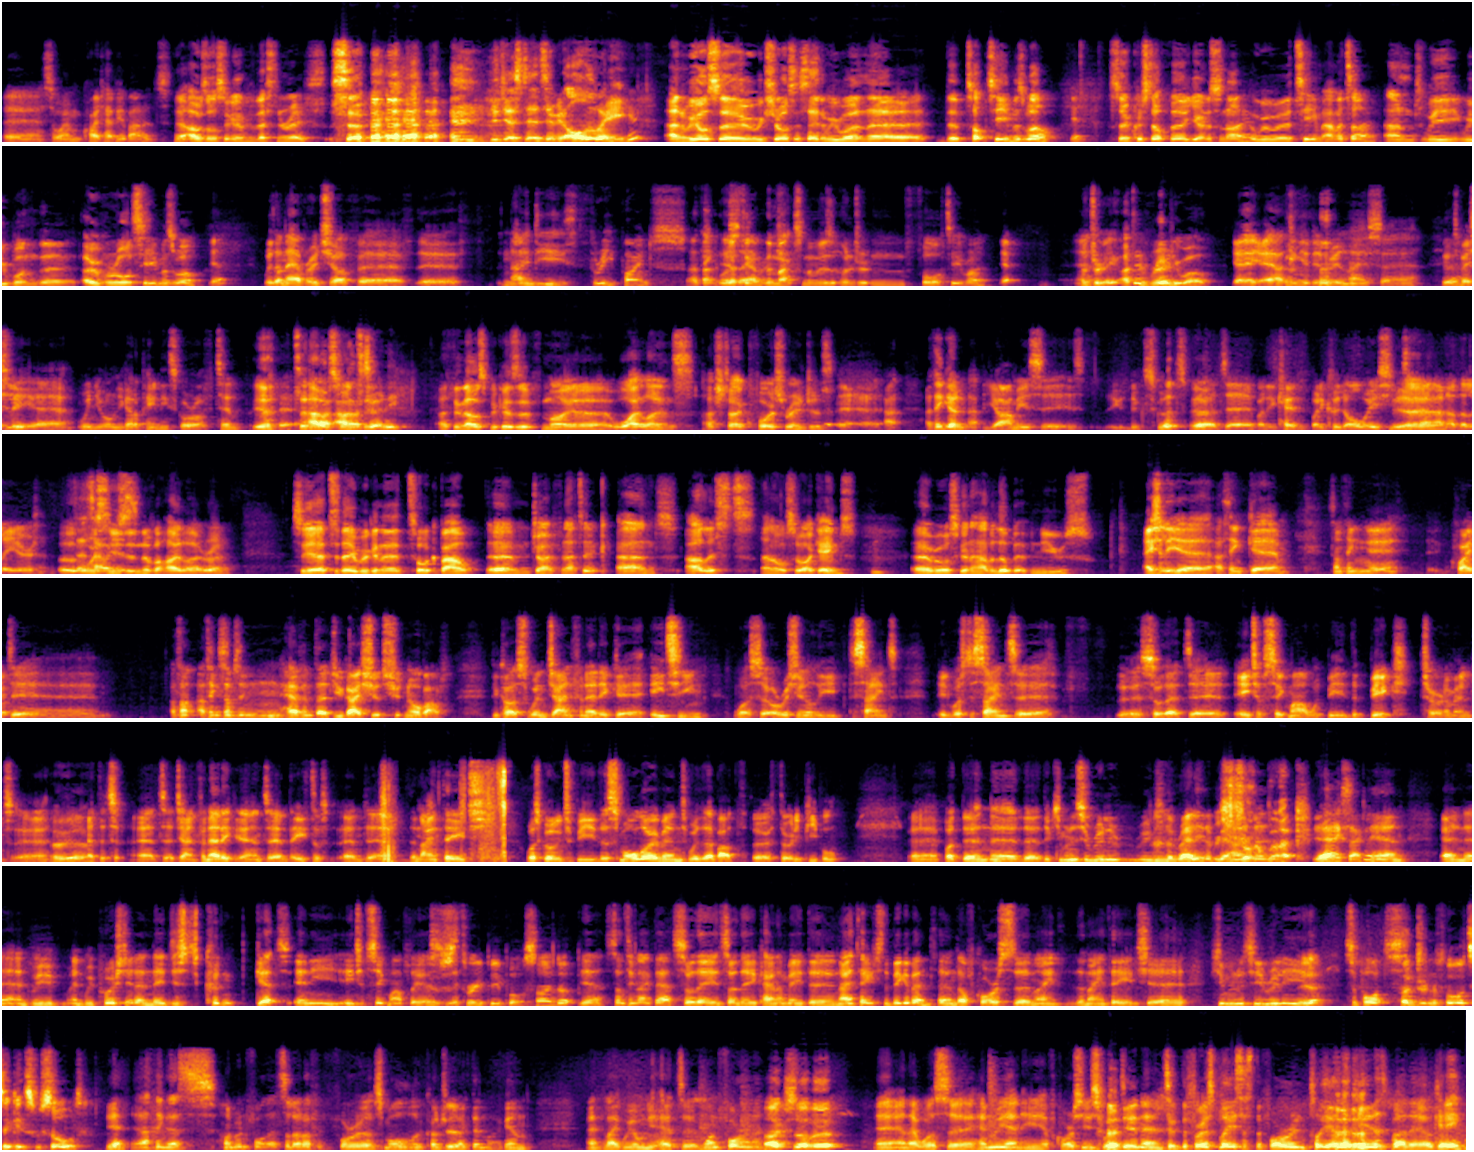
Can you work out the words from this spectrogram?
Uh, so I'm quite happy about it. Yeah, I was also going for best in race. So you just uh, took it all the way. And we also we should also say that we won uh, the top team as well. Yeah. So Christopher, Jonas, and I we were team Amatime, and we we won the overall team as well. Yeah, with an average of uh, uh, 93 points, I think yeah, I think average. the maximum is 140, right? Yeah. 108. I did really well. Yeah, yeah, I think you did really nice, uh, Yeah. especially uh, when you only got a painting score of 10. Yeah, uh, 10 out, of, out of 20. 20. I think that was because of my uh, white lions hashtag Forest Rangers. Uh, I, I think your, your army is, is looks good, Yeah. but uh, but it can but it could always use Yeah, another layer. Uh, That's always how it use is. another highlight, right? So yeah, today we're gonna talk about um, Giant Fanatic and our lists and also our games. Hmm. Uh, we're also gonna have a little bit of news. Actually, uh, I think um, something uh, quite. Uh, I, th- I think something happened that you guys should should know about, because when Giant Fanatic uh, 18 was uh, originally designed, it was designed uh, uh, so that uh, Age of Sigmar would be the big tournament uh, Oh yeah. at the t- at uh, Giant Fanatic, and and eighth of, and uh, the ninth age was going to be the smaller event with about uh, 30 people. Uh, but then uh, the the community really really rallied We behind it. back. Yeah, exactly, and and uh, and we and we pushed it, and they just couldn't get any Age of Sigmar It players. was three people signed up. Yeah, something like that. So they so they kind of made the ninth age the big event, and of course the ninth the ninth age uh, community really Yeah. supports. 104 tickets were sold. Yeah, I think that's 104. That's a lot of for a small uh, country Yeah. like Denmark, and and like we only had uh, one foreigner, uh, and that was uh, Henry, and he of course he swept in and took the first place as the foreign player that he is. But uh, okay,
